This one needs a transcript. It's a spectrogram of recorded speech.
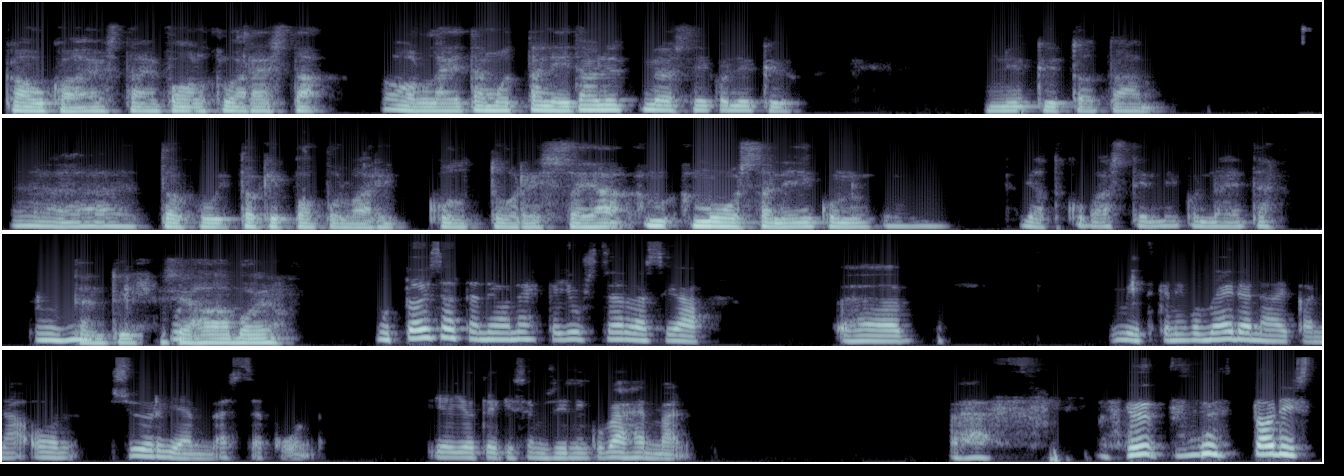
kaukaa jostain folkloresta olleita, mutta niitä on nyt myös niin nyky, nyky tota, toki, toki populaarikulttuurissa ja muussa niin kuin jatkuvasti niin kuin näitä mm-hmm. tämän tyyppisiä haavoja. Mutta toisaalta ne on ehkä just sellaisia, mitkä niin kuin meidän aikana on syrjemmässä kuin, ja jotenkin semmoisia niin vähemmän todist,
